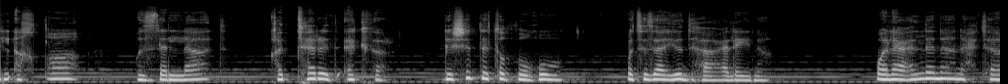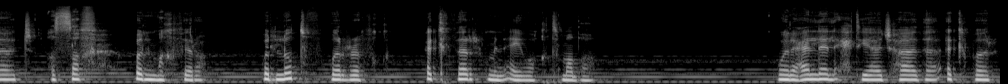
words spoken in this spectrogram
الأخطاء والزلات قد ترد أكثر لشدة الضغوط وتزايدها علينا. ولعلنا نحتاج الصفح والمغفرة واللطف والرفق أكثر من أي وقت مضى. ولعل الاحتياج هذا أكبر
